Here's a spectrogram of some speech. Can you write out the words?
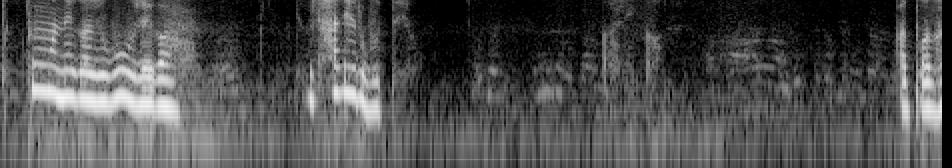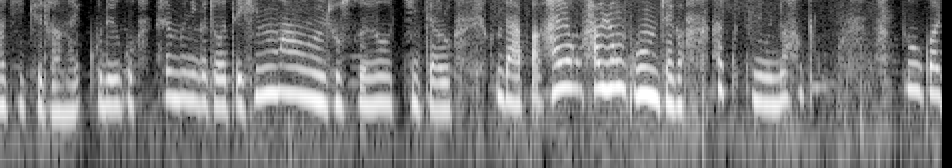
짝퉁만 해가지고 제가 좀 사지를 못해요. 그러니까 사줄 줄 아나요? 그리고 할머니가 저한테 10만 원을 줬어요. 진짜로. 근데 아빠가 활용, 활용품 제가 학교 다니거든요. 학교, 학교 갈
